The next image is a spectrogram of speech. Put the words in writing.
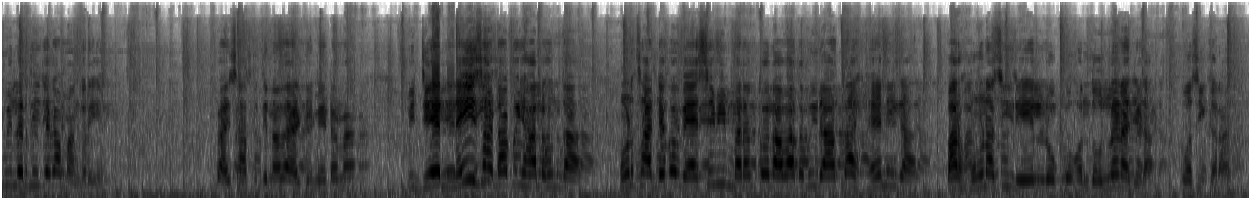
ਵੀਲਰ ਦੀ ਜਗ੍ਹਾ ਮੰਗ ਰਹੇ ਹਾਂ। ਭਾਈ 7 ਦਿਨਾਂ ਦਾ ਅਲਟੀਮੇਟਮ ਆ ਵੀ ਜੇ ਨਹੀਂ ਸਾਡਾ ਕੋਈ ਹੱਲ ਹੁੰਦਾ, ਹੁਣ ਸਾਡੇ ਕੋਲ ਵੈਸੇ ਵੀ ਮਰਨ ਤੋਂ ਇਲਾਵਾ ਤਾਂ ਕੋਈ ਰਾਸਤਾ ਹੈ ਨਹੀਂਗਾ ਪਰ ਹੁਣ ਅਸੀਂ ਰੇਲ ਰੋਕੋ ਅੰਦੋਲਨ ਆ ਜਿਹੜਾ, ਉਹ ਅਸੀਂ ਕਰਾਂਗੇ।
